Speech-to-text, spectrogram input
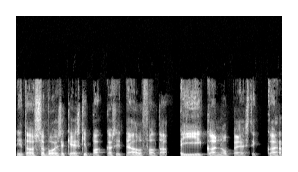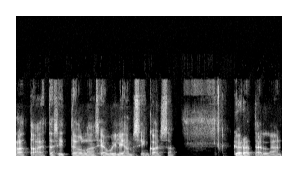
niin tuossa voi se keskipakka sitten Alfalta aika nopeasti karata, että sitten ollaan siellä Williamsin kanssa körötellään,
